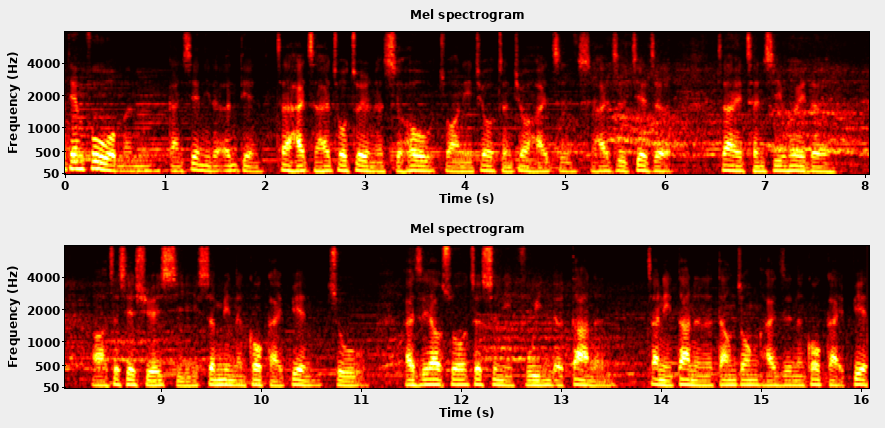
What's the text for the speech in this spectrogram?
爱天父，我们感谢你的恩典，在孩子还做罪人的时候，主啊，你就拯救孩子，使孩子借着在晨曦会的啊这些学习，生命能够改变。主，孩子要说这是你福音的大能。在你大能的当中，孩子能够改变，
